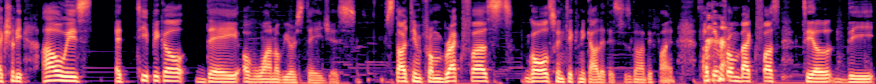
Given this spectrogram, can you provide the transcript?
actually how is a typical day of one of your stages. Starting from breakfast goals and technicalities is gonna be fine. Starting from breakfast till the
